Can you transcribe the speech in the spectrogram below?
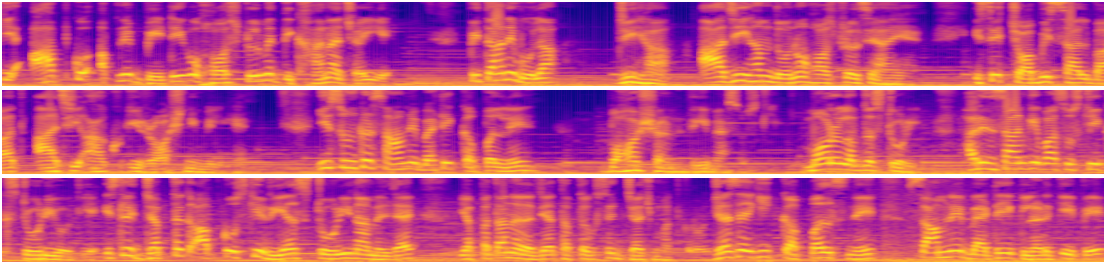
कि, आपको अपने बेटे को हॉस्पिटल में दिखाना चाहिए। पिता ने बोला, जी हाँ आज ही हम दोनों हॉस्पिटल से आए हैं। इसे 24 साल बाद आज ही आँखों की रोशनी मिली है। ये सुनकर सामने बैठे कपल ने बहुत शर्मिंदगी महसूस की। मॉरल ऑफ़ द स्टोरी हर इंसान के पास उसकी एक स्टोरी होती है। इसलिए जब तक आपको उसकी रियल स्टोरी ना मिल जाए या पता ना लग जाए, तब तक उसे जज मत करो। जैसे कि कपल्स ने सामने बैठे एक लड़के पे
